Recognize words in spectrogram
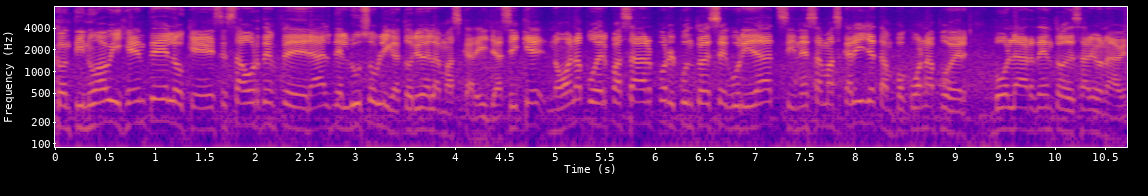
Continúa vigente lo que es esa orden federal del uso obligatorio de la mascarilla, así que no van a poder pasar por el punto de seguridad sin esa mascarilla, tampoco van a poder volar dentro de esa aeronave.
